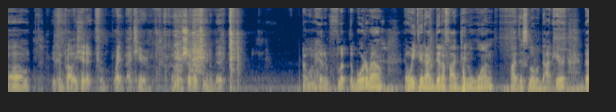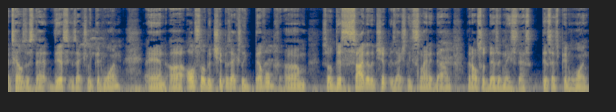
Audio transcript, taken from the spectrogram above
Um, you can probably hit it from right back here. I'm going to show that to you in a bit. I went ahead and flipped the board around and we can identify pin 1 by this little dot here. That tells us that this is actually pin 1. And uh, also the chip is actually beveled. Um, so this side of the chip is actually slanted down. That also designates this, this as pin one.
